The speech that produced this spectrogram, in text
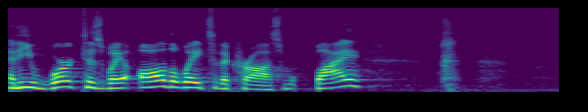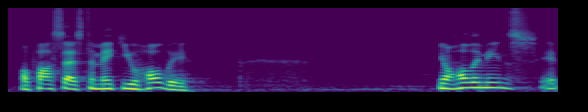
and he worked his way all the way to the cross. Why? Well, Paul says to make you holy. You know, holy means it,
